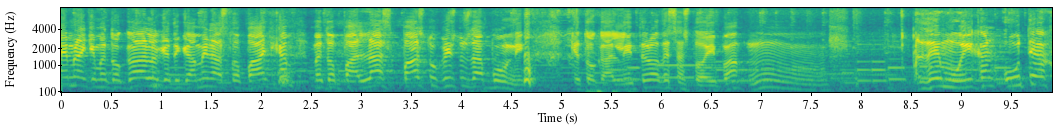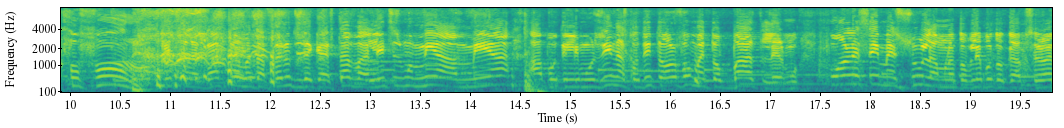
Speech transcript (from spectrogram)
έμεινα και με τον Κάρλο και την Καμίνα στο Buckingham με το παλάς σπα του Χρήστου Ζαμπούνι. και το καλύτερο, δεν σας το είπα. μμμ, δεν μου είχαν ούτε αχθοφόρο. και έτσι αναγκάστηκα να μεταφέρω τις 17 βαλίτσες μου μία-μία από τη λιμουζίνα στον τρίτο όρφο με τον μπάτλερ μου. Πόνεσε η μεσούλα μου να το βλέπω τον καψερό 70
